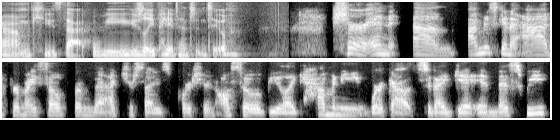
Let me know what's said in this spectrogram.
um, cues that we usually pay attention to? Sure. And um, I'm just going to add for myself from the exercise portion also be like, how many workouts did I get in this week?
